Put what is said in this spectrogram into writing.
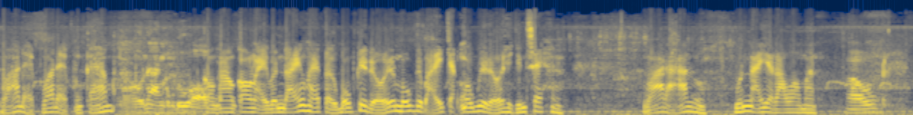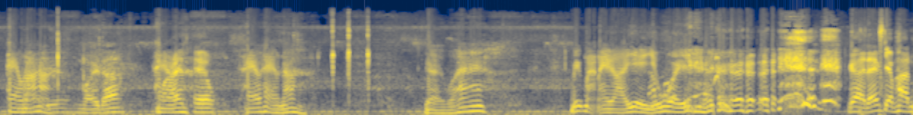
quá đẹp quá đẹp con cám Rồi, nó ăn con đua con con này bên đáng phải từ bốn ký rưỡi đến bốn ký bảy chắc bốn ký rưỡi thì chính xác ha quá đã luôn. Quýnh nãy giờ đâu không anh? Đâu. theo nó hả? Mày đó. Theo Mày theo. theo theo nó rồi quá. Biết mặt này rồi cái gì vũ quy? rồi đếm chụp hình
